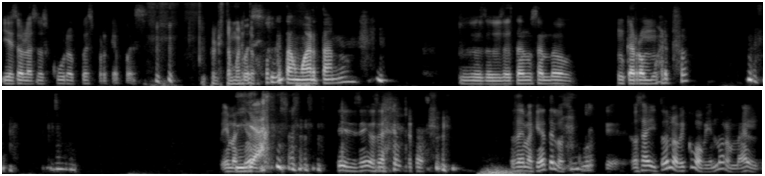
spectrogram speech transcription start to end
Y eso lo hace oscuro, pues, porque pues, Porque está muerto. pues, Porque está muerta, ¿no? pues, o sea, están usando un carro muerto. Imagínate, ya. sí, sí, sí, o sea, pero- o sea, imagínate lo oscuro que, o sea, y todo lo ve como bien normal.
